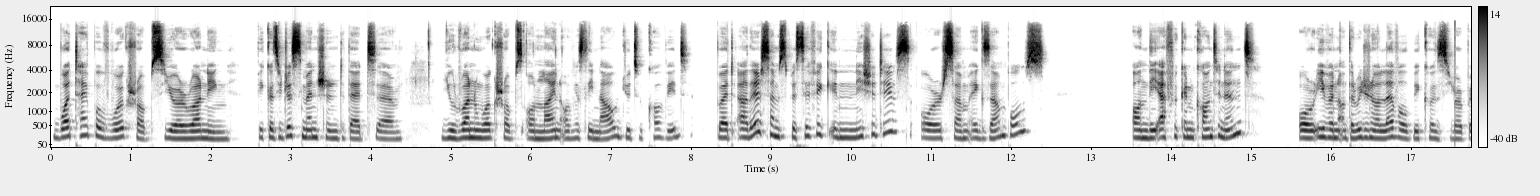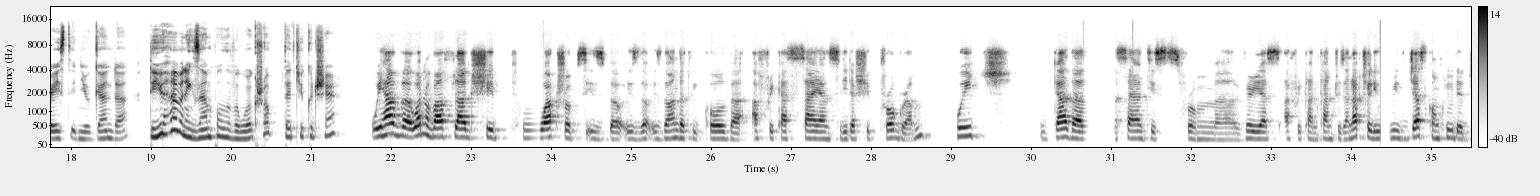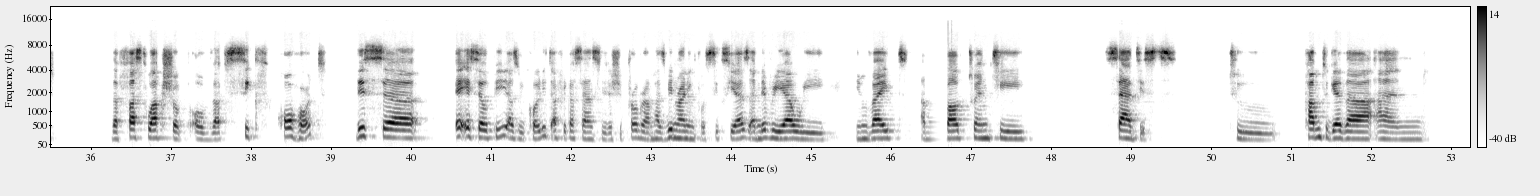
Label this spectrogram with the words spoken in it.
what type of workshops you're running, because you just mentioned that um, you run workshops online, obviously now due to COVID. But are there some specific initiatives or some examples on the African continent or even on the regional level because you're based in Uganda? Do you have an example of a workshop that you could share? We have uh, one of our flagship workshops is the, is, the, is the one that we call the Africa Science Leadership Program, which gathers scientists from uh, various African countries. And actually, we've just concluded the first workshop of the sixth cohort. This uh, ASLP, as we call it, Africa Science Leadership Program, has been running for six years. And every year we invite about 20 scientists to come together and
